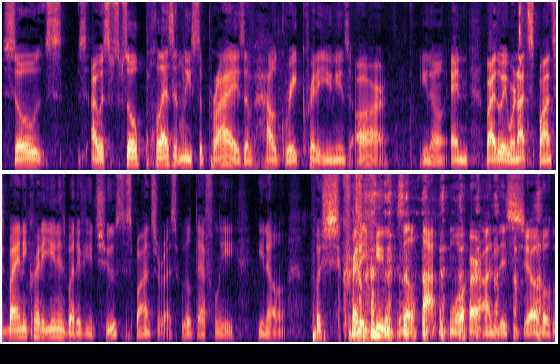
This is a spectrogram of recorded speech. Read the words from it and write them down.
so I was so pleasantly surprised of how great credit unions are. You know, and by the way, we're not sponsored by any credit unions, but if you choose to sponsor us, we'll definitely, you know, push credit unions a lot more on this show.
